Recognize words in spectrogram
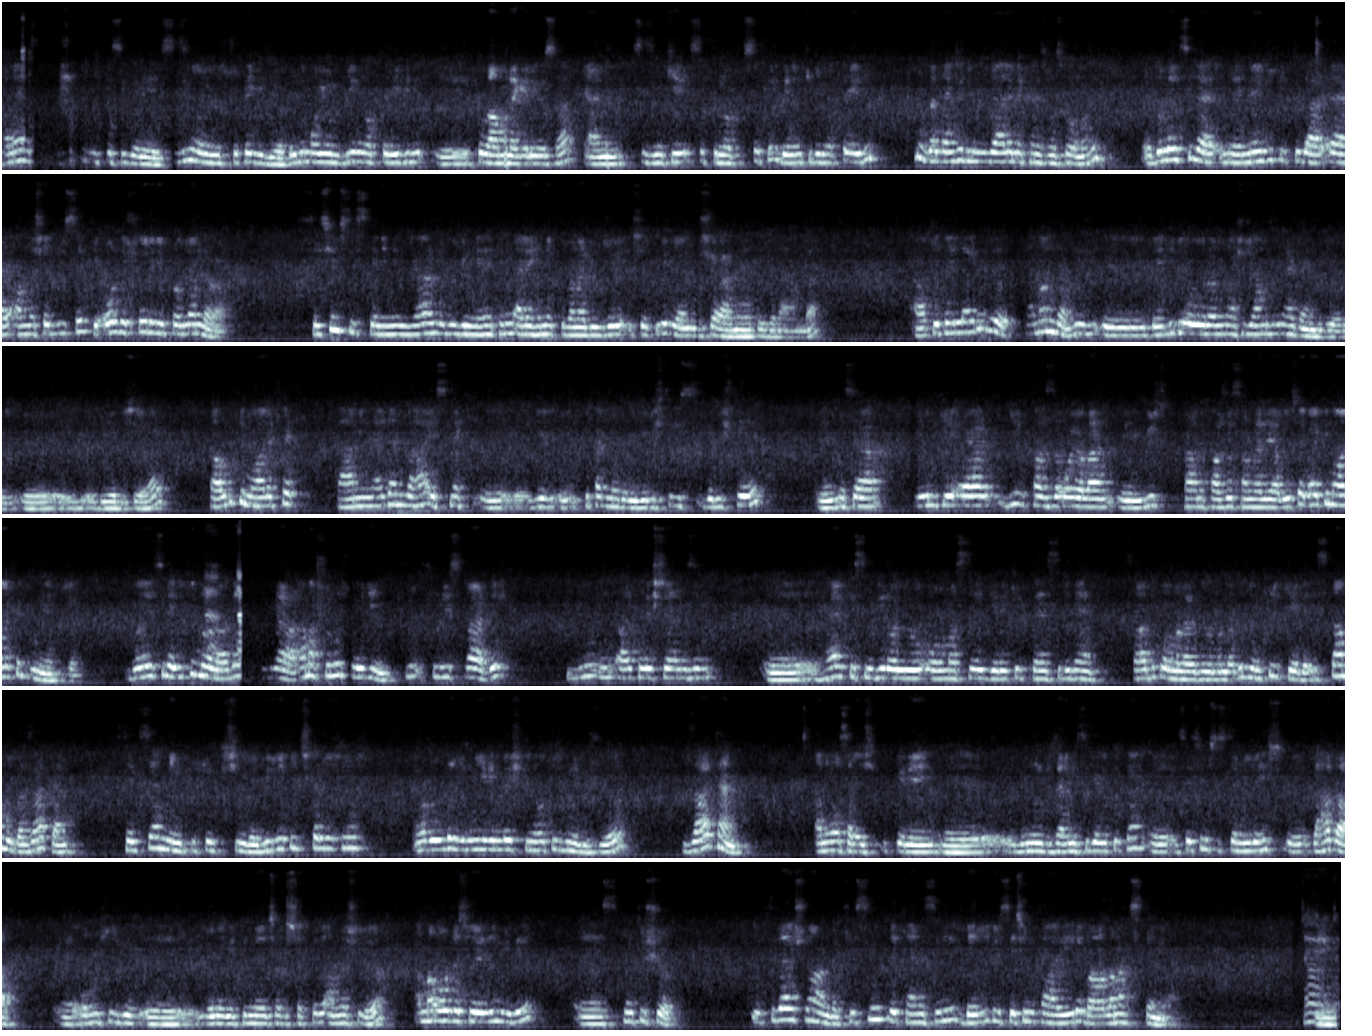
Anayasa eşitlik ilkesi gereği sizin oyunuz çöpe gidiyor. Benim oyun 1.7 e, kıvamına geliyorsa yani sizinki 0.0 benimki 1.7 burada bence bir müdahale mekanizması olmalı. E, dolayısıyla e, mevcut iktidar eğer anlaşabilirse ki orada şöyle bir problem de var. Seçim sisteminin yarın bugün MHP'nin aleyhine kullanabileceği şekilde bir endişe var MHP cenahında. AKP'lilerde de tamam da biz e, belli bir oy oranını aşacağımızı nereden biliyoruz e, diye bir şey var. Kaldı ki muhalefet tahminlerden daha esnek e, bir ittifak modeli geliştirerek e, mesela diyelim ki eğer bir fazla oy alan e, 100 tane fazla sandalye alıyorsa belki muhalefet bunu yapacak. Dolayısıyla bütün buralarda var. Ama şunu söyleyeyim, şu, şu risk vardır. Bu arkadaşlarımızın e, herkesin bir oyu olması gerekir prensibine sadık olmaları durumunda bugün Türkiye'de İstanbul'da zaten 80 bin küsur kişiyle bir vekil çıkarıyorsunuz. Anadolu'da 20-25 bin, 30 bine düşüyor. Zaten anayasal eşitlik gereği e, bunun düzenlemesi gerekirken e, seçim sistemiyle hiç e, daha da e, olumsuz bir e, yöne getirmeye çalışacakları anlaşılıyor. Ama orada söylediğim gibi e, sıkıntı şu. İktidar şu anda kesinlikle kendisini belli bir seçim tarihiyle bağlamak istemiyor. Öyle. Evet.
